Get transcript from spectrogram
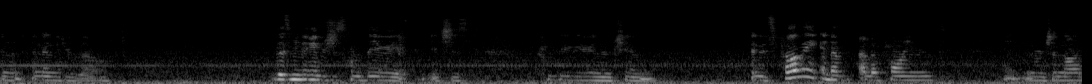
and, and then you though. This minigame is just completely, it's just completely random chance. And it's probably in a, at a point in, which I'm not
